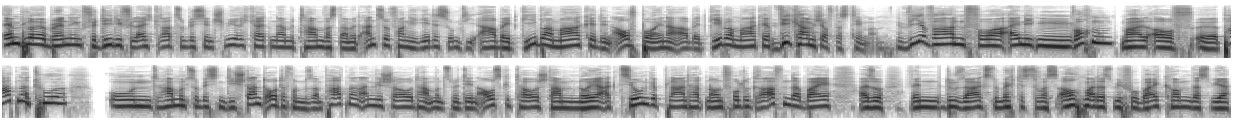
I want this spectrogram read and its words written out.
Employer Branding, für die, die vielleicht gerade so ein bisschen Schwierigkeiten damit haben, was damit anzufangen. Hier geht es um die Arbeitgebermarke, den Aufbau einer Arbeitgebermarke. Wie kam ich auf das Thema? Wir waren vor einigen Wochen mal auf äh, Partnertour und haben uns so ein bisschen die Standorte von unseren Partnern angeschaut, haben uns mit denen ausgetauscht, haben neue Aktionen geplant, hatten auch einen Fotografen dabei. Also, wenn du sagst, du möchtest sowas auch mal, dass wir vorbeikommen, dass wir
